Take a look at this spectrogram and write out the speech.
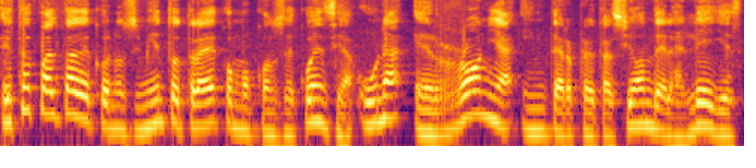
Esta falta de conocimiento trae como consecuencia una errónea interpretación de las leyes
